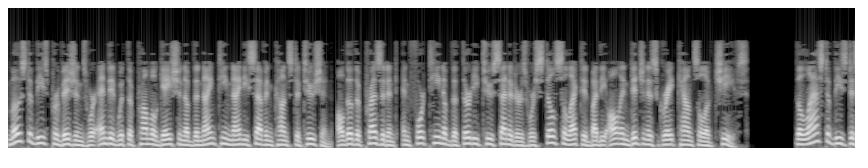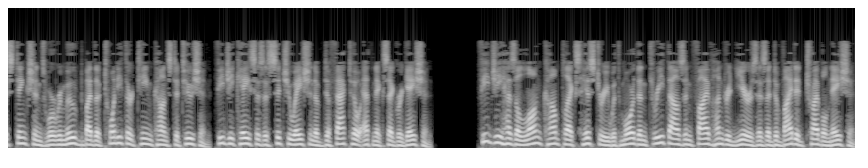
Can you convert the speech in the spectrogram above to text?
Most of these provisions were ended with the promulgation of the 1997 constitution, although the president, and 14 of the 32 senators were still selected by the All-Indigenous Great Council of Chiefs. The last of these distinctions were removed by the 2013 constitution. Fiji case is a situation of de facto ethnic segregation. Fiji has a long complex history with more than 3,500 years as a divided tribal nation.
